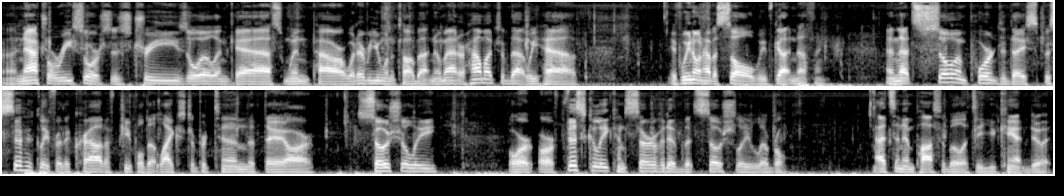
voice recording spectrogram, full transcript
uh, natural resources, trees, oil and gas, wind power, whatever you want to talk about, no matter how much of that we have, if we don't have a soul, we've got nothing. And that's so important today, specifically for the crowd of people that likes to pretend that they are socially or, or fiscally conservative but socially liberal. That's an impossibility. You can't do it.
